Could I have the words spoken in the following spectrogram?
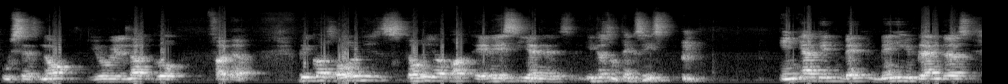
who says, no, you will not go further. Because all this story about LAC and LAC, it doesn't exist. India did many blunders,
